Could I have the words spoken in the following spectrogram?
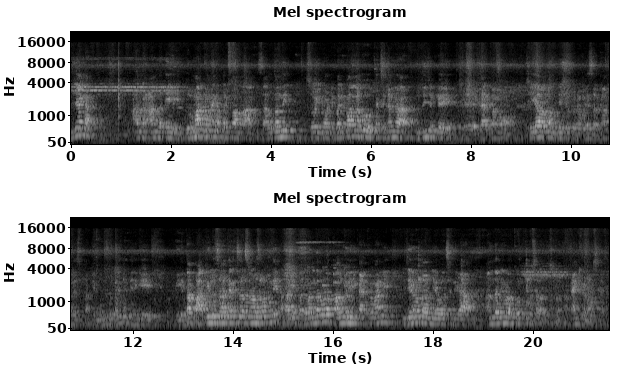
నిజంగా అంత అంతటి దుర్మార్గమైన పరిపాలన సాగుతోంది. సో ఇటువంటి పరిపాలనకు ఖచ్చితంగా బుద్ధి చెప్పే కార్యక్రమం చేయాలన్న ఉద్దేశంతో వైఎస్ఆర్ కాంగ్రెస్ పార్టీ ముందుకు వచ్చింది దీనికి మిగతా పార్టీలు సహకరించాల్సిన అవసరం ఉంది. అలాగే ప్రజలందరూ కూడా పాల్గొని ఈ కార్యక్రమాన్ని విజయవంతం చేయవలసిందిగా అందరినీ కూడా కోరుకుంటూ సెలవు తీసుకుంటున్నాను. Thank you. నమస్కారం.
